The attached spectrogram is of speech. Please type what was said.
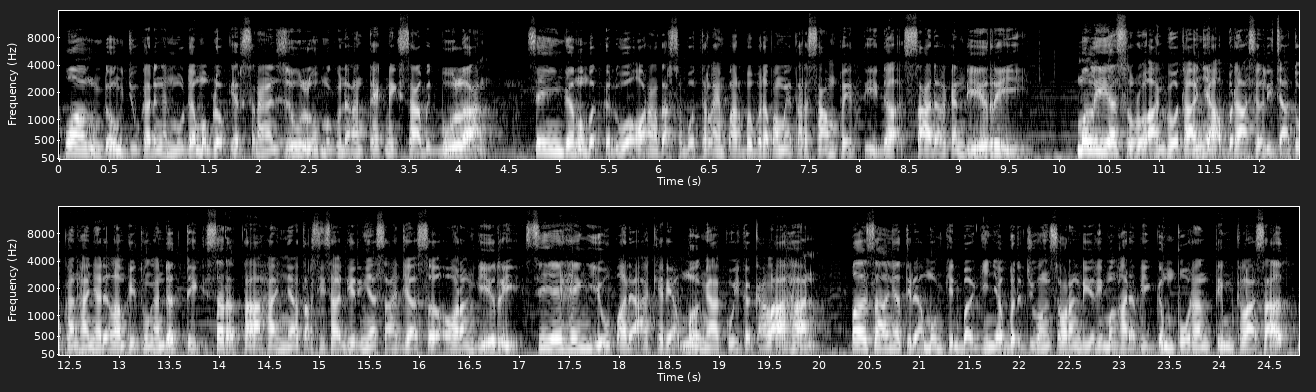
Wang Dong juga dengan mudah memblokir serangan Zulu menggunakan teknik sabit bulan, sehingga membuat kedua orang tersebut terlempar beberapa meter sampai tidak sadarkan diri. Melihat seluruh anggotanya berhasil dijatuhkan hanya dalam hitungan detik serta hanya tersisa dirinya saja seorang diri, Xie Heng Yu pada akhirnya mengakui kekalahan. Pasalnya tidak mungkin baginya berjuang seorang diri menghadapi gempuran tim kelas 1.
